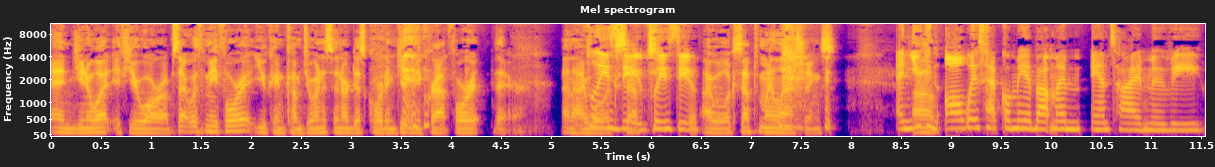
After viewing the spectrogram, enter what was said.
and you know what? If you are upset with me for it, you can come join us in our Discord and give me crap for it there, and I will Please do. accept. Please do. I will accept my lashings. And you Um, can always heckle me about my anti movie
